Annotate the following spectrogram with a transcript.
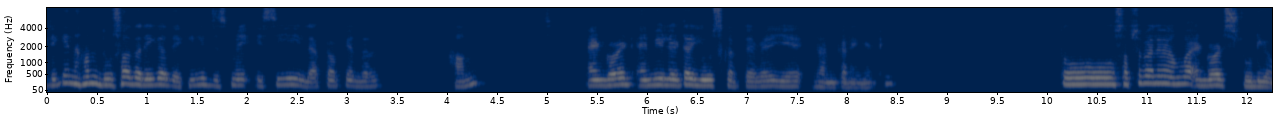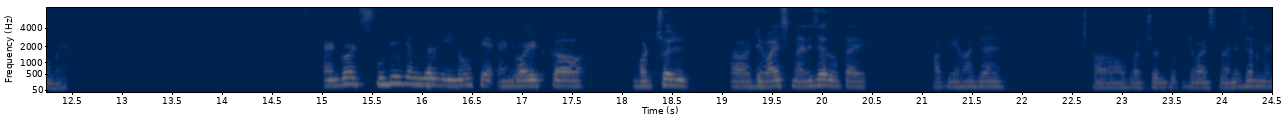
लेकिन हम दूसरा तरीका देखेंगे जिसमें इसी लैपटॉप के अंदर हम एंड्रॉयड एम्यूलेटर यूज़ करते हुए ये रन करेंगे, ठीक? तो सबसे पहले मैं आऊँगा एंड्रॉयड स्टूडियो में। एंड्रॉयड स्टूडियो के अंदर भी नो कि एंड्रॉयड का वर्चुअल डिवाइस मैनेजर होता है एक। आप यहाँ जाएँ वर्चुअल डिवाइस मैनेजर में।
